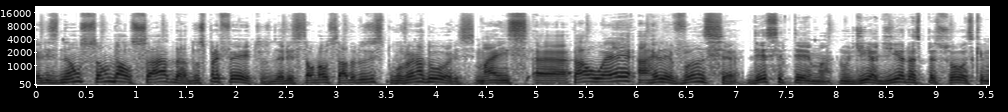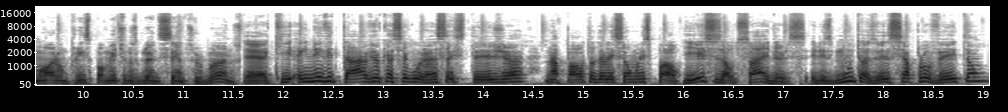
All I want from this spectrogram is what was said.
eles não são da alçada dos prefeitos, eles são da alçada dos governadores. Mas uh, tal é a relevância desse tema no dia a dia das pessoas que moram principalmente nos grandes centros urbanos, é que é inevitável que a segurança esteja na pauta da eleição municipal. E esses outsiders, eles muitas vezes se aproveitam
